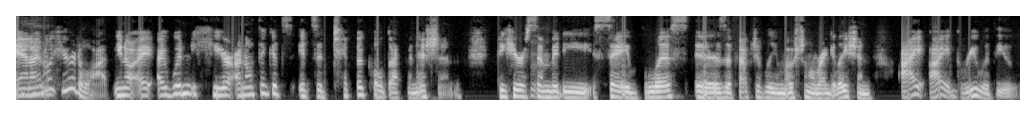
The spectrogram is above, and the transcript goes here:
And I mm-hmm. don't hear it a lot. You know, I, I wouldn't hear, I don't think it's it's a typical definition to hear mm-hmm. somebody say bliss is effectively emotional regulation. I, I agree with you,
